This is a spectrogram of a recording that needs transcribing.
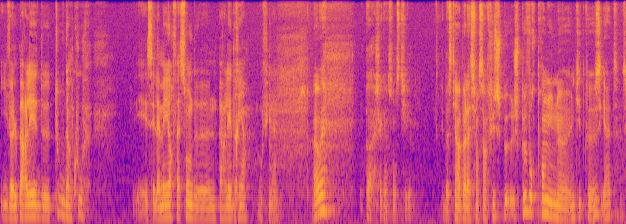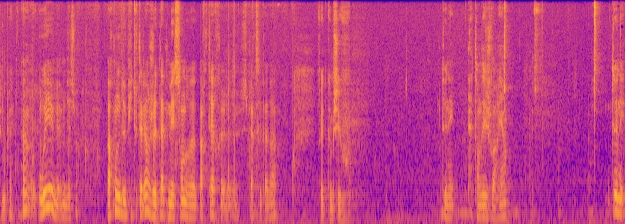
Ils veulent parler de tout d'un coup. Et c'est la meilleure façon de ne parler de rien, au final. Ah ouais? Bah, chacun son style. Et Bastien n'a pas la science infuse. Je peux, je peux vous reprendre une, une petite euh, cigarette, s'il vous plaît? Ah, oui, ben, bien sûr. Par contre, depuis tout à l'heure, je tape mes cendres par terre. euh, J'espère que c'est pas grave. Faites comme chez vous. Tenez, attendez, je vois rien. Tenez.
